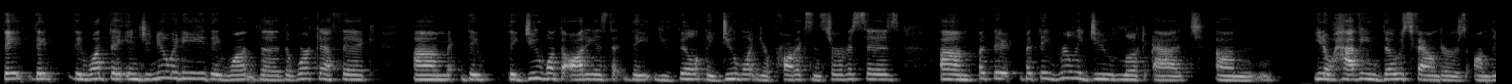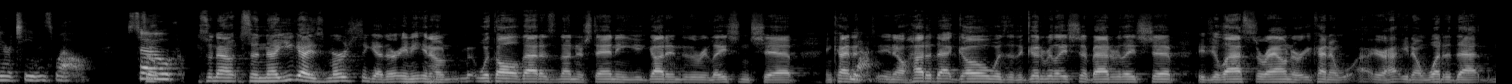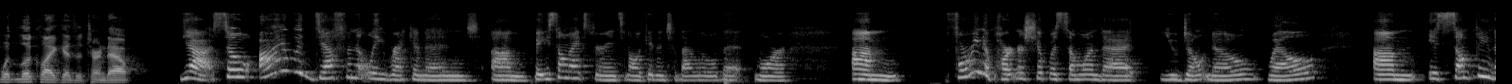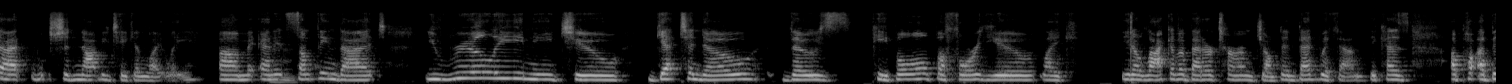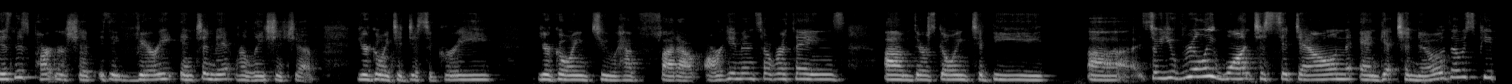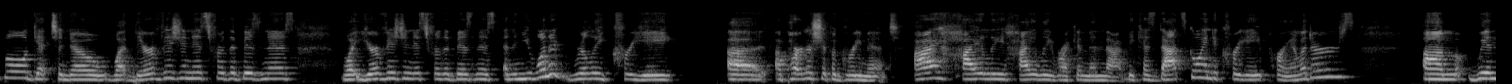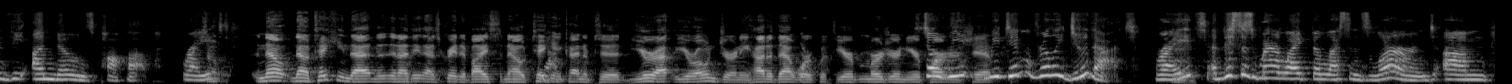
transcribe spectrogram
They they they want the ingenuity, they want the the work ethic. Um, they they do want the audience that they you've built. They do want your products and services. Um, but they but they really do look at um, you know having those founders on their team as well. So, so, so now, so now you guys merged together, and you know, with all that as an understanding, you got into the relationship, and kind of, yeah. you know, how did that go? Was it a good relationship, bad relationship? Did you last around, or you kind of, or you know, what did that what look like as it turned out? Yeah, so I would definitely recommend, um, based on my experience, and I'll get into that a little bit more, um, forming a partnership with someone that you don't know well um, is something that should not be taken lightly. Um, and mm-hmm. it's something that you really need to get to know those people before you, like, you know, lack of a better term, jump in bed with them because a, a business partnership is a very intimate relationship. You're going to disagree, you're going to have flat out arguments over things. Um, there's going to be uh, so you really want to sit down and get to know those people, get to know what their vision is for the business, what your vision is for the business, and then you want to really create a, a partnership agreement. I highly, highly recommend that because that's going to create parameters um, when the unknowns pop up, right? So- now, now taking that, and I think that's great advice. Now taking yeah. it kind of to your your own journey, how did that work with your merger and your so partnership? We, we didn't really do that, right? Mm. And this is where like the lessons learned. Um,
